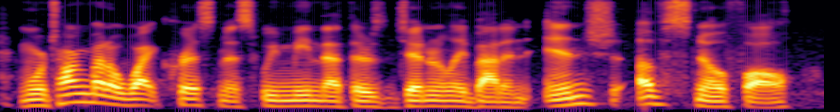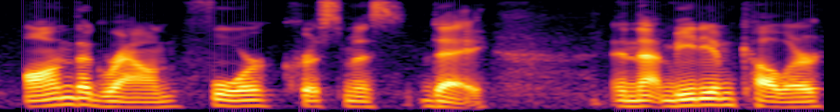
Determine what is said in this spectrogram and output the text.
And when we're talking about a white Christmas, we mean that there's generally about an inch of snowfall on the ground for Christmas Day. In that medium color,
